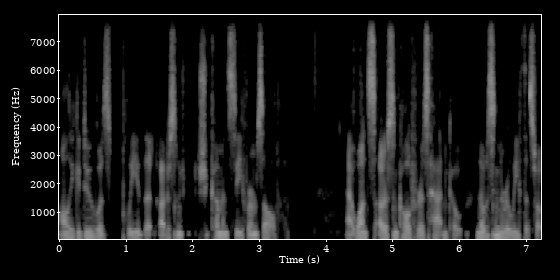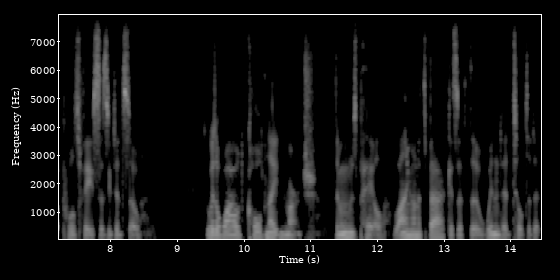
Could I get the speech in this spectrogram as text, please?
All he could do was plead that Utterson should come and see for himself. At once Utterson called for his hat and coat, noticing the relief that swept Poole's face as he did so. It was a wild, cold night in March. The moon was pale, lying on its back as if the wind had tilted it.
